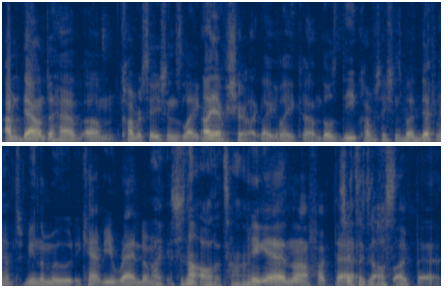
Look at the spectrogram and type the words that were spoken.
I'm down to have um conversations like Oh yeah, for sure. Like, like like um those deep conversations, but I Mhm. definitely have to be in the mood. It can't be random. like it's just not all the time. yeah, no, fuck that. It's exhausting. Fuck that.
